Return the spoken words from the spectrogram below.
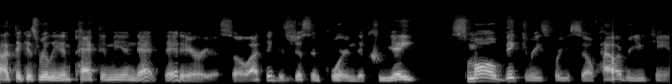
I think it's really impacted me in that, that area. So I think it's just important to create small victories for yourself, however you can.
